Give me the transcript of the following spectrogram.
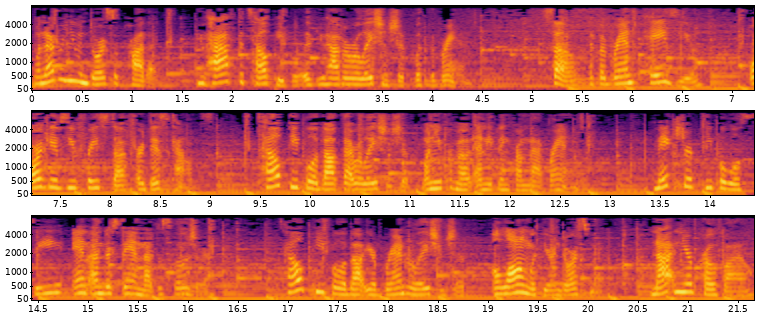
Whenever you endorse a product, you have to tell people if you have a relationship with the brand. So, if a brand pays you or gives you free stuff or discounts, tell people about that relationship when you promote anything from that brand. Make sure people will see and understand that disclosure. Tell people about your brand relationship along with your endorsement. Not in your profile,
